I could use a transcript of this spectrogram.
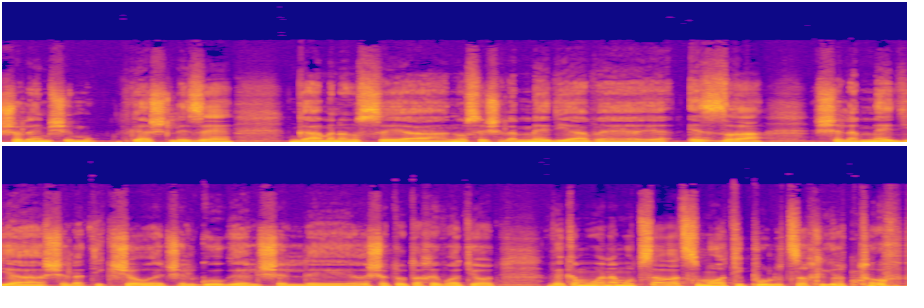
שלם שמוקדש לזה, גם על הנושא, הנושא של המדיה והעזרה של המדיה, של התקשורת, של גוגל, של אה, רשתות החברתיות, וכמובן המוצר עצמו, הטיפול, הוא צריך להיות טוב,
